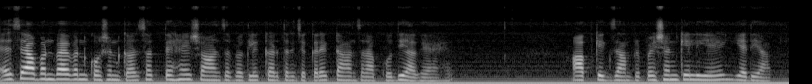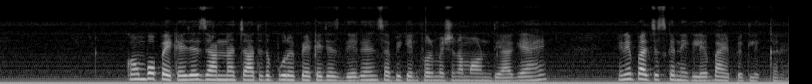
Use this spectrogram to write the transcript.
ऐसे आप वन बाय वन क्वेश्चन कर सकते हैं शो आंसर पर क्लिक करते नीचे करेक्ट आंसर आपको दिया गया है। आपके एग्ज़ाम प्रिपरेशन के लिए, यदि आप कॉम्बो पैकेजेस जानना चाहते तो पूरे पैकेजेस दिए गए हैं, सभी की इन्फॉर्मेशन अमाउंट दिया गया है। इन्हें परचेस करने के लिए बाय पे क्लिक करें।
